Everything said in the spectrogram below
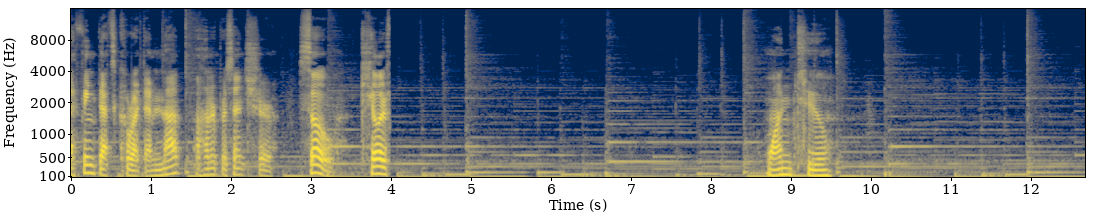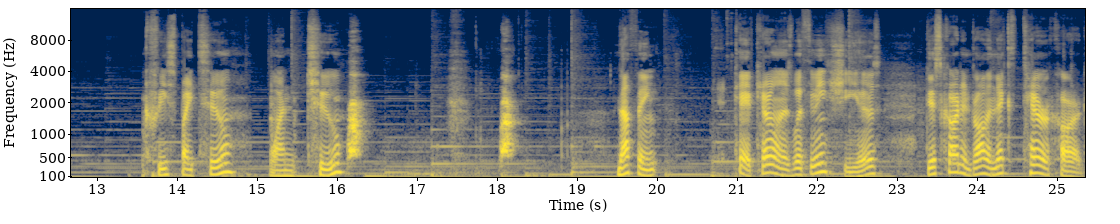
I think that's correct. I'm not 100% sure. So, killer. One, two. Increase by two. One, two. Nothing. Okay, if Carolyn is with me, she is. Discard and draw the next terror card.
